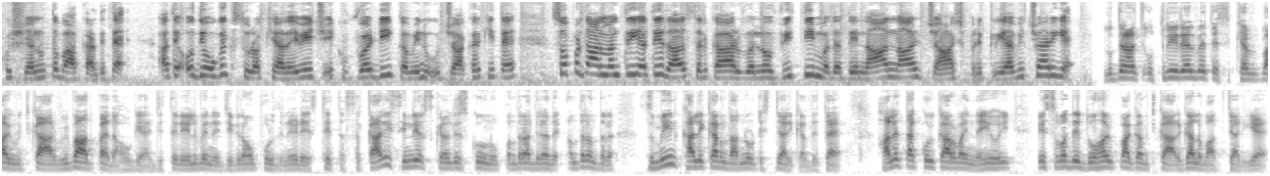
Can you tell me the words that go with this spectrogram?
ਖੁਸ਼ੀਆਂ ਨੂੰ ਤਬਾਹ ਕਰ ਦਿੱਤਾ ਹੈ ਅਤੇ ਉਦਯੋਗਿਕ ਸੁਰੱਖਿਆ ਦੇ ਵਿੱਚ ਇੱਕ ਵੱਡੀ ਕਮੀ ਨੂੰ ਉਜਾਗਰ ਕੀਤਾ ਹੈ। ਸੋ ਪ੍ਰਧਾਨ ਮੰਤਰੀ ਅਤੇ ਰਾਜ ਸਰਕਾਰ ਵੱਲੋਂ ਵਿੱਤੀ ਮਦਦ ਦੇ ਨਾਲ-ਨਾਲ ਜਾਂਚ ਪ੍ਰਕਿਰਿਆ ਵੀ ਜਾਰੀ ਹੈ। ਲੁਧਿਆਣਾ 'ਚ ਉੱਤਰੀ ਰੇਲਵੇ ਤੇ ਸਿੱਖਿਆ ਵਿਭਾਗ ਵਿਚਕਾਰ ਵਿਵਾਦ ਪੈਦਾ ਹੋ ਗਿਆ ਜਿੱਥੇ ਰੇਲਵੇ ਨੇ ਜਿਗਰਾਉਂ ਪੁਲ ਦੇ ਨੇੜੇ ਸਥਿਤ ਸਰਕਾਰੀ ਸੀਨੀਅਰ ਸੈਕੰਡਰੀ ਸਕੂਲ ਨੂੰ 15 ਦਿਨਾਂ ਦੇ ਅੰਦਰ ਅੰਦਰ ਜ਼ਮੀਨ ਖਾਲੀ ਕਰਨ ਦਾ ਨੋਟਿਸ ਜਾਰੀ ਕਰ ਦਿੱਤਾ ਹੈ। ਹਾਲੇ ਤੱਕ ਕੋਈ ਕਾਰਵਾਈ ਨਹੀਂ ਹੋਈ। ਇਸ ਸੰਬੰਧੀ ਦੋਹਾਂ ਵਿਭਾਗਾਂ ਵਿਚਕਾਰ ਗੱਲਬਾਤ ਜਾਰੀ ਹੈ।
